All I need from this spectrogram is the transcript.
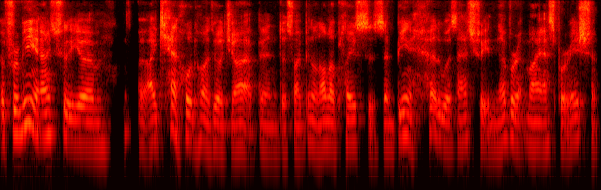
Uh, For me, actually, um, I can't hold on to a job, and so I've been a lot of places, and being head was actually never my aspiration.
